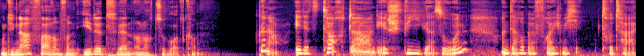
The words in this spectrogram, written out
Und die Nachfahren von Edith werden auch noch zu Wort kommen. Genau, Ediths Tochter und ihr Schwiegersohn. Und darüber freue ich mich total.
